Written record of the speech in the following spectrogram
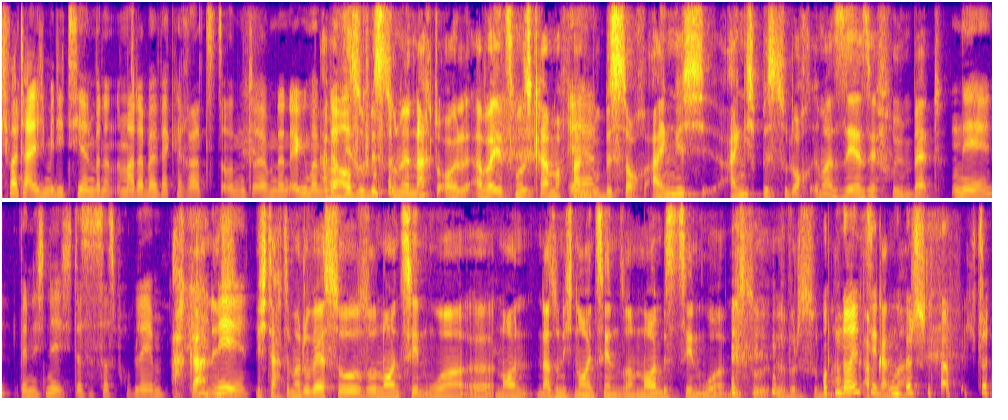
Ich wollte eigentlich meditieren, bin dann immer dabei weggeratzt und ähm, dann irgendwann wieder Aber wieso bist du eine Nachteule? Aber jetzt muss ich gerade mal fragen, Ja. du bist doch eigentlich, eigentlich bist du doch immer sehr, sehr früh im Bett. Nee, bin ich nicht. Das ist das Problem. Ach, gar nicht? Nee. Ich dachte immer, du wärst so, so 19 Uhr, äh, 9, also nicht 19, sondern 9 bis 10 Uhr bist du, äh, würdest du einen Um Ab- 19 Abgang Uhr schlafe ich dann.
